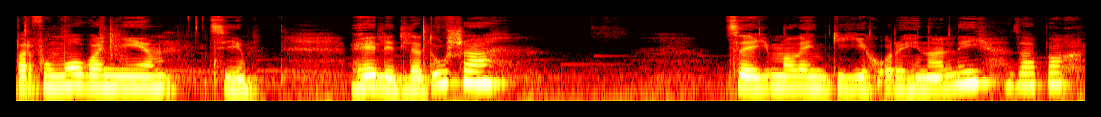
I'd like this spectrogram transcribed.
парфумовані ці гелі для душа. Цей маленький їх оригінальний запах.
